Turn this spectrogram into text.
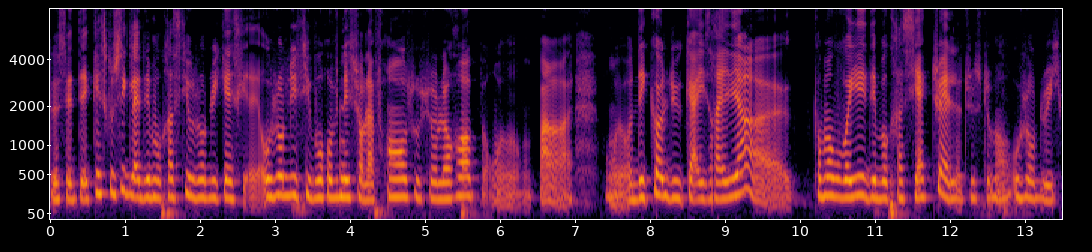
De cette... Qu'est-ce que c'est que la démocratie aujourd'hui? Aujourd'hui, si vous revenez sur la France ou sur l'Europe, on, on, décolle du cas israélien. Euh, comment vous voyez les démocraties actuelles, justement, aujourd'hui?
